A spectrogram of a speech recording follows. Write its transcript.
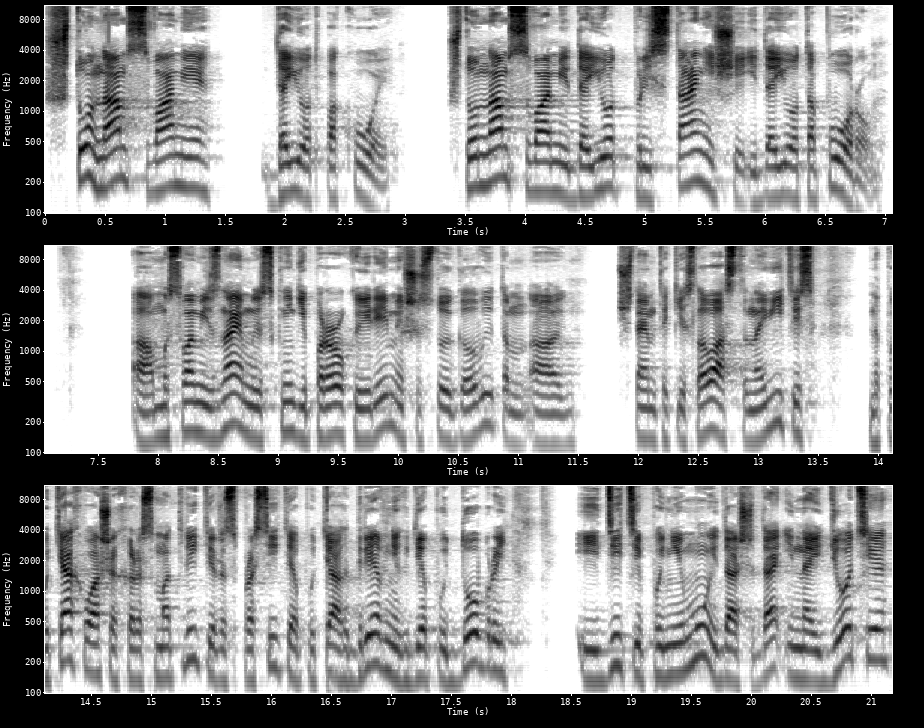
Что нам с вами дает покой? что нам с вами дает пристанище и дает опору. А, мы с вами знаем из книги пророка Иеремии 6 главы, там а, читаем такие слова «Остановитесь на путях ваших и рассмотрите, расспросите о путях древних, где путь добрый, и идите по нему, и дальше, да, и найдете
